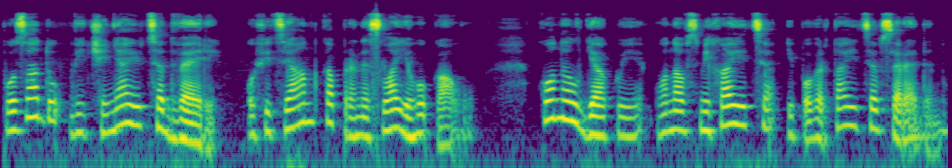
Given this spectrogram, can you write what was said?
Позаду відчиняються двері. Офіціантка принесла його каву. Конел дякує, вона всміхається і повертається всередину.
